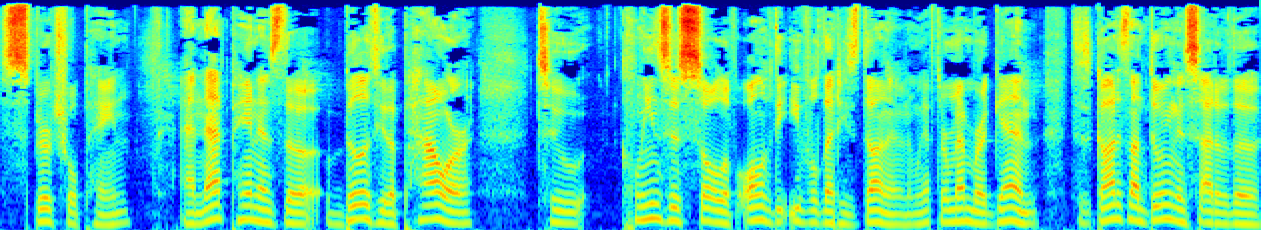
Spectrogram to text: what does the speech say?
spiritual pain, and that pain has the ability, the power to cleans his soul of all of the evil that he's done. And we have to remember again, this God is not doing this out of the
